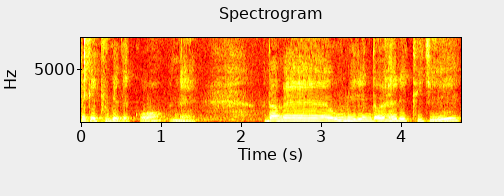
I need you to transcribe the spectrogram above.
3개, 2개 됐고 네. 그 다음에 우미린더 헤리티지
